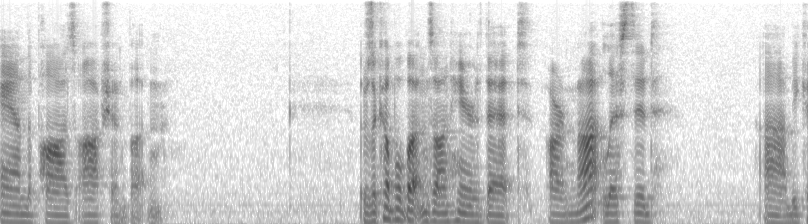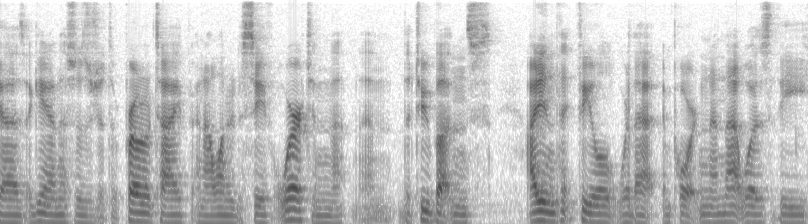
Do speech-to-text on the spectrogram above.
and the pause option button. There's a couple buttons on here that are not listed uh, because again this was just a prototype and I wanted to see if it worked and the, and the two buttons I didn't feel were that important and that was the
